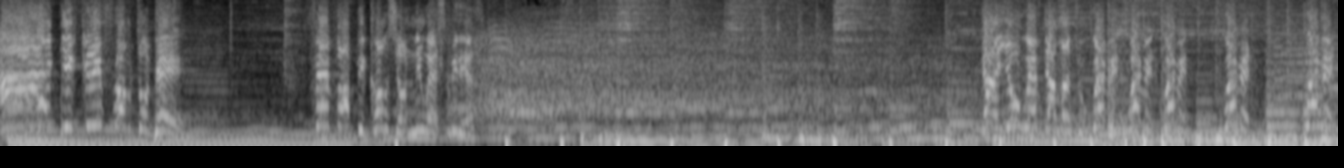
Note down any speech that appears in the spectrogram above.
I decree from today, favor becomes your new experience. Can you wave that mantle? Wave it, wave it, wave it, wave it, wave it,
